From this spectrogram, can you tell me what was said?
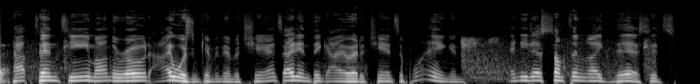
top ten team on the road, I wasn't giving them a chance. I didn't think Ayo had a chance of playing, and and he does something like this. It's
